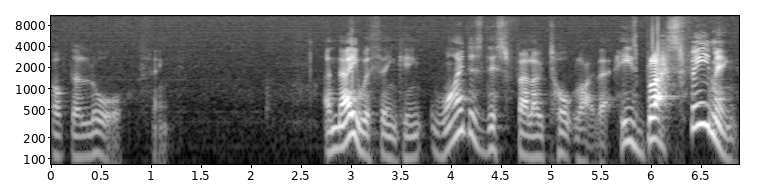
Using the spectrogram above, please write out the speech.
of the law think. And they were thinking, why does this fellow talk like that? He's blaspheming.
